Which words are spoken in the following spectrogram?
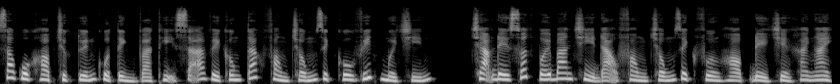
sau cuộc họp trực tuyến của tỉnh và thị xã về công tác phòng chống dịch COVID-19, trạm đề xuất với ban chỉ đạo phòng chống dịch phường họp để triển khai ngay.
